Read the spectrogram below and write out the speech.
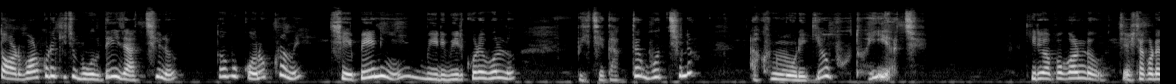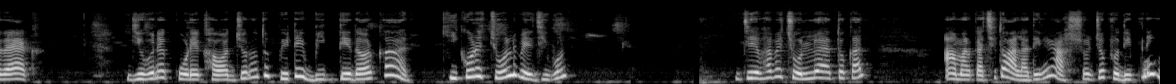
তড়বড় করে কিছু বলতেই যাচ্ছিল, তবু কোনোক্রমে চেপে নিয়ে বিড়বিড় করে বলল, বেঁচে থাকতেও ভূত ছিল, এখন মরে গিয়েও ভূত হয়েই আছে। কিরে অপগণ্ড, চেষ্টা করে দেখ। জীবনে করে খাওয়ার জন্য তো পেটে বিদ্যে দরকার, কি করে চলবে জীবন? যেভাবে চলল এতকাল, আমার কাছে তো আলাদিনের আশ্চর্য প্রদীপ নেই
